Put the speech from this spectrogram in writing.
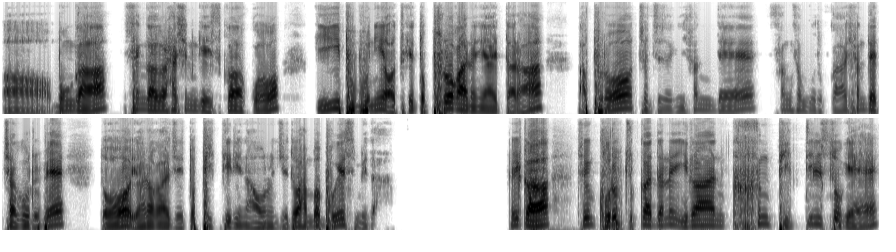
어, 뭔가 생각을 하시는 게 있을 것 같고 이 부분이 어떻게 또 풀어가느냐에 따라 앞으로 전체적인 현대 상성그룹과 현대차 그룹의 또 여러 가지 또 빅딜이 나오는지도 한번 보겠습니다. 그러니까 지금 그룹 주가들은 이러한 큰 빅딜 속에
